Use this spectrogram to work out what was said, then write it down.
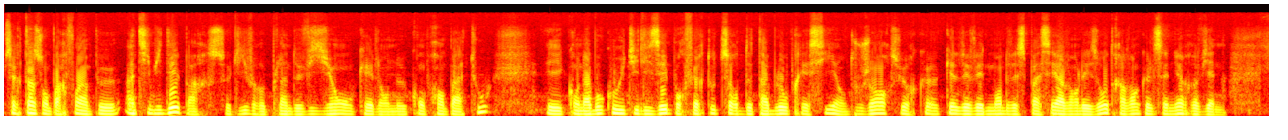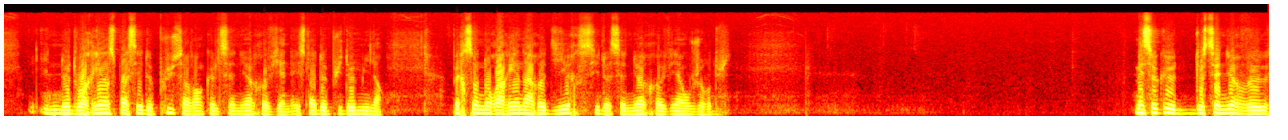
Certains sont parfois un peu intimidés par ce livre plein de visions auxquelles on ne comprend pas tout et qu'on a beaucoup utilisé pour faire toutes sortes de tableaux précis en tout genre sur quels événements devaient se passer avant les autres, avant que le Seigneur revienne il ne doit rien se passer de plus avant que le Seigneur revienne, et cela depuis 2000 ans. Personne n'aura rien à redire si le Seigneur revient aujourd'hui. Mais ce que le Seigneur veut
